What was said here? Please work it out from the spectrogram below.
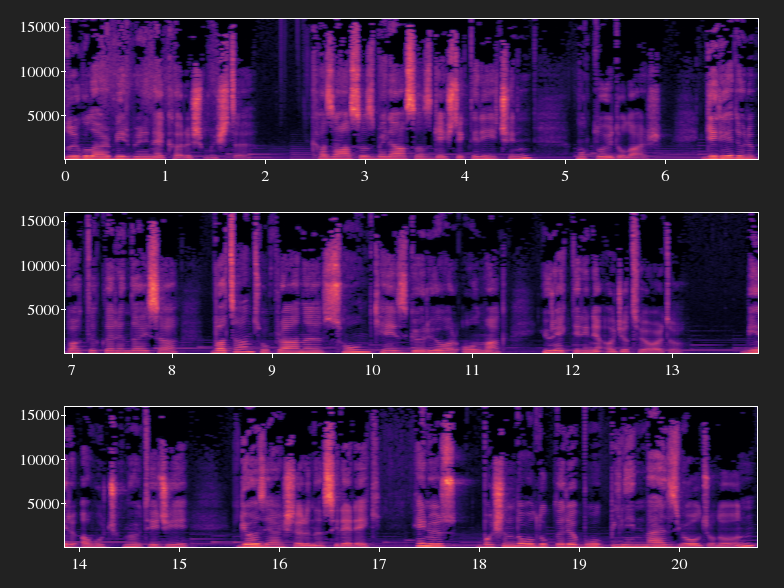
duygular birbirine karışmıştı. Kazasız belasız geçtikleri için mutluydular. Geriye dönüp baktıklarında ise vatan toprağını son kez görüyor olmak yüreklerini acıtıyordu. Bir avuç mülteci gözyaşlarını silerek henüz başında oldukları bu bilinmez yolculuğun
